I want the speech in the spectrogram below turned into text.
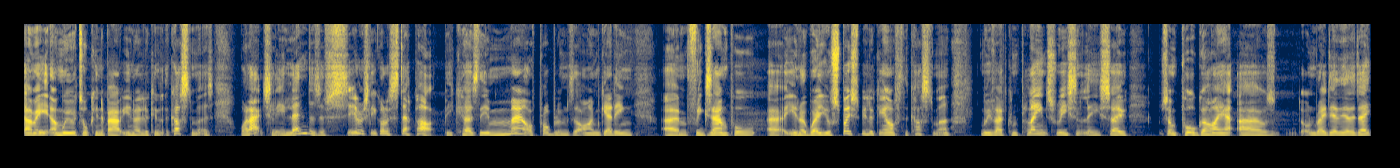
I mean, and we were talking about you know looking at the customers. Well, actually, lenders have seriously got to step up because the amount of problems that I'm getting, um, for example, uh, you know, where you're supposed to be looking after the customer, we've had complaints recently. So some poor guy uh, was on radio the other day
